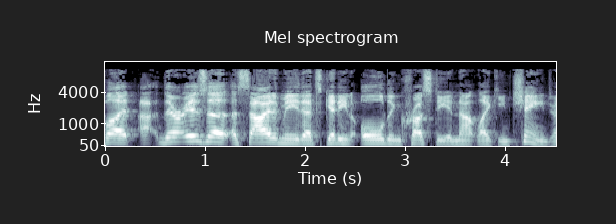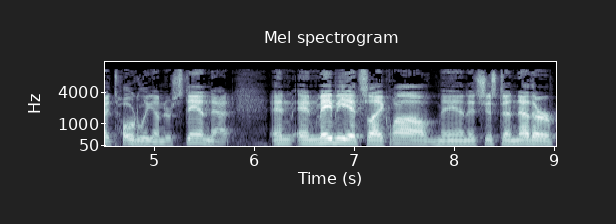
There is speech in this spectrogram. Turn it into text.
But uh, there is a, a side of me that's getting old and crusty and not liking change. I totally understand that. And and maybe it's like, well, man, it's just another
